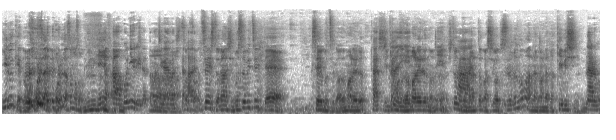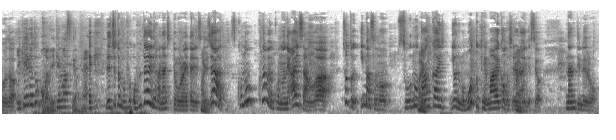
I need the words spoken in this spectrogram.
いるけど、俺ら、俺らそもそも人間やから。あ、哺乳類だった。間違えました。そうそう。精子と卵子結びついて、生物が生まれる。確かに生き物が生まれるのに、一人で何とかしようとするのはなかなか厳しい。なるほど。いけるとこまでいけますけどね。え、じゃあちょっとおお二人で話してもらいたいんですけど、はいじゃあ、この、多分このね、愛さんは、ちょっと今その、その段階よりももっと手前かもしれないんですよ。なんて言うんだろ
